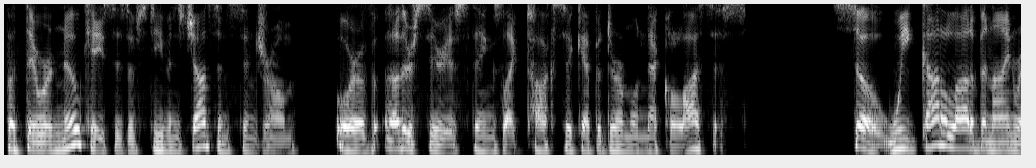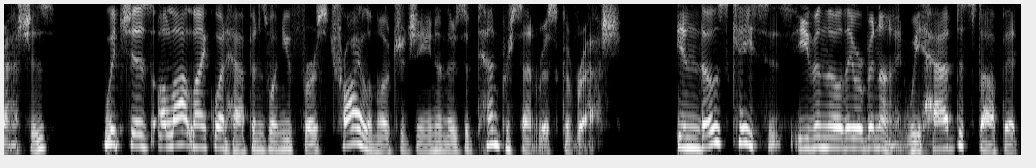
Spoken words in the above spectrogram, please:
but there were no cases of Stevens Johnson syndrome or of other serious things like toxic epidermal necrolysis. So we got a lot of benign rashes, which is a lot like what happens when you first try lamotrigine and there's a 10% risk of rash. In those cases, even though they were benign, we had to stop it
